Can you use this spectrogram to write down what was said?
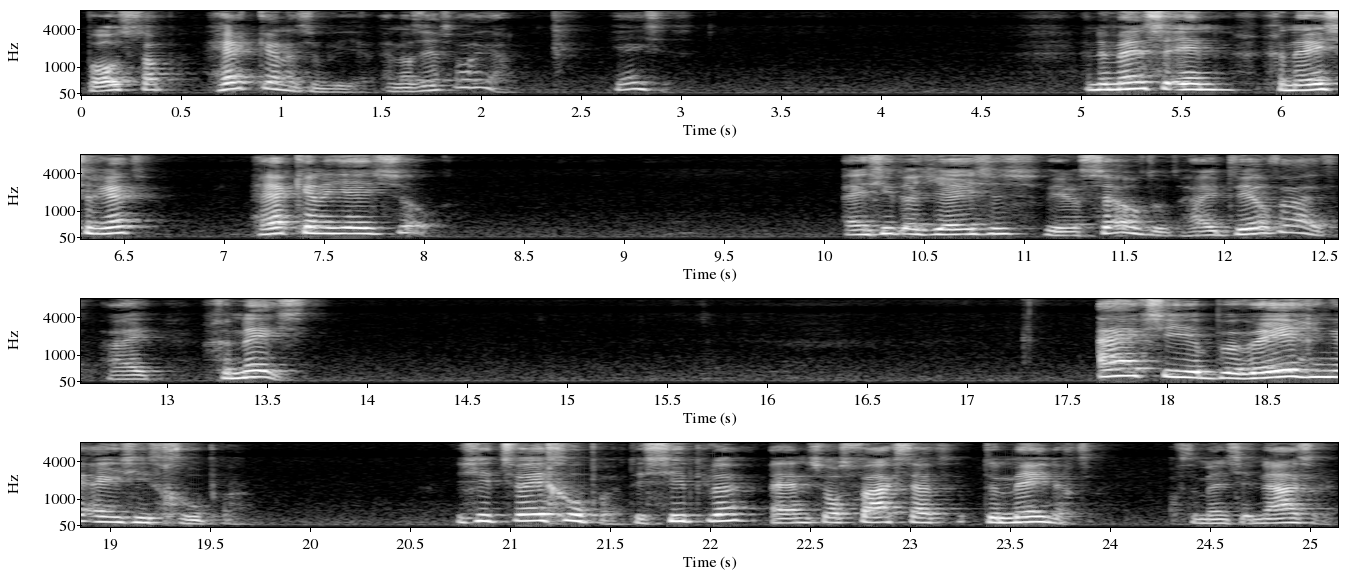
boodschap herkennen ze hem weer. En dan zegt ze, oh ja, Jezus. En de mensen in Genezaret herkennen Jezus ook. En je ziet dat Jezus weer hetzelfde doet. Hij deelt uit. Hij geneest. Eigenlijk zie je bewegingen en je ziet groepen. Je ziet twee groepen. Discipelen en zoals vaak staat de menigte. Of de mensen in Nazareth.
